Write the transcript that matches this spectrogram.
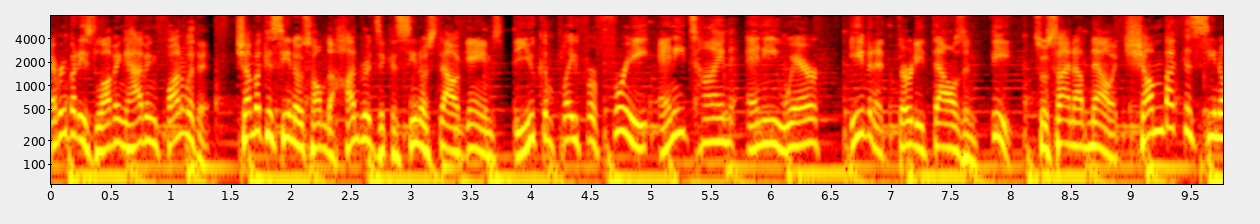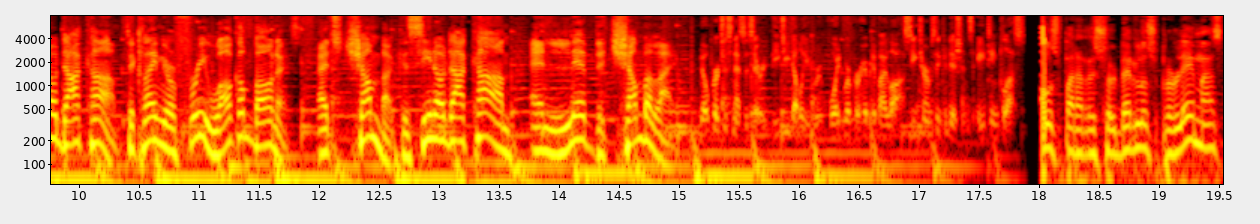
Everybody's loving having fun with it. Chumba Casino is home to hundreds of casino-style games that you can play for free anytime anywhere even at 30,000 feet. So sign up now at ChumbaCasino.com to claim your free welcome bonus. That's ChumbaCasino.com and live the Chumba life. No purchase necessary. BGW. Void were prohibited by law. See terms and conditions. 18 plus. Para resolver los problemas,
